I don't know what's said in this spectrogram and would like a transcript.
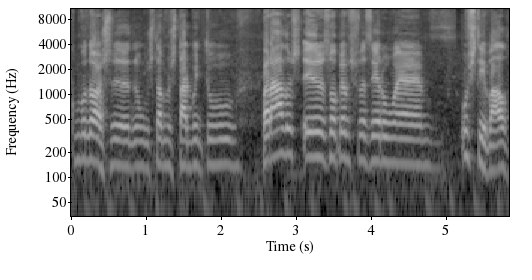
Como nós eh, não gostamos de estar muito parados, eh, resolvemos fazer um... É um festival.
